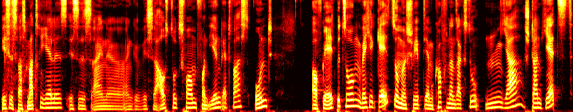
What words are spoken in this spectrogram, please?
Ist es was Materielles? Ist es eine, eine gewisse Ausdrucksform von irgendetwas? Und auf Geld bezogen, welche Geldsumme schwebt dir im Kopf? Und dann sagst du, hm, ja, Stand jetzt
